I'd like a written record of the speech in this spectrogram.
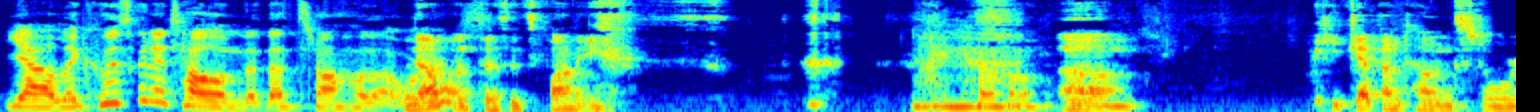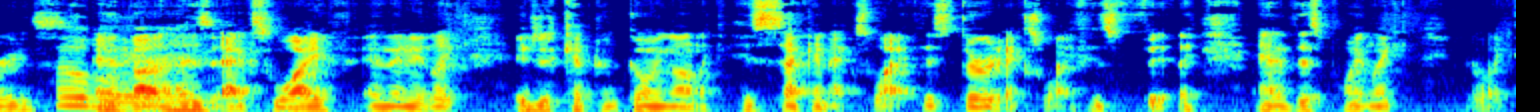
Yeah. Like who's gonna tell him that that's not how that works? no one says it's funny. I know. um, he kept on telling stories Oh, about his ex-wife, and then it like it just kept going on like his second ex-wife, his third ex-wife, his fifth. Like, and at this point, like you're like,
